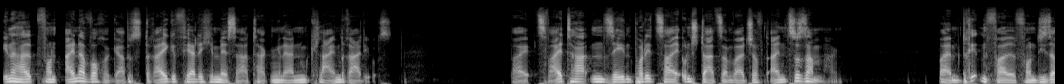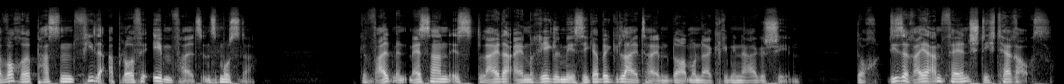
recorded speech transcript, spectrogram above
Innerhalb von einer Woche gab es drei gefährliche Messerattacken in einem kleinen Radius. Bei zwei Taten sehen Polizei und Staatsanwaltschaft einen Zusammenhang. Beim dritten Fall von dieser Woche passen viele Abläufe ebenfalls ins Muster. Gewalt mit Messern ist leider ein regelmäßiger Begleiter im Dortmunder Kriminalgeschehen. Doch diese Reihe an Fällen sticht heraus,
